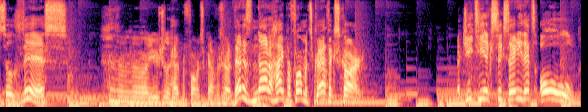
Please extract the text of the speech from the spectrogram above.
So this... Usually high-performance graphics card. That is not a high-performance graphics card! A GTX 680? That's old!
